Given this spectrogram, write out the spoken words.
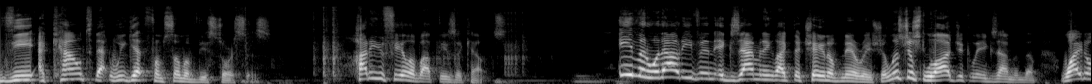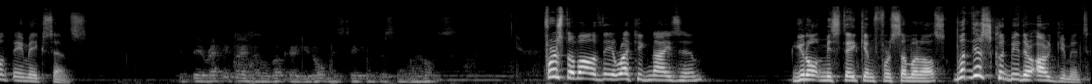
the account that we get from some of these sources. How do you feel about these accounts? Even without even examining like the chain of narration, let's just logically examine them. Why don't they make sense? If they recognize Abu Bakr, you don't mistake him for someone else. First of all, if they recognize him, you don't mistake him for someone else. But this could be their argument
